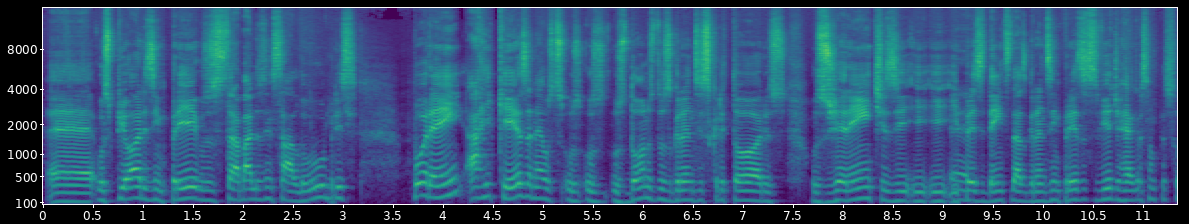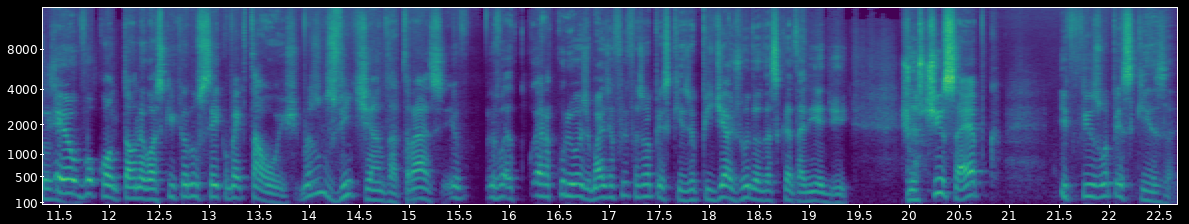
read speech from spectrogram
é, os piores empregos, os trabalhos insalubres. Porém, a riqueza, né, os, os, os, donos dos grandes escritórios, os gerentes e, e, é. e, presidentes das grandes empresas, via de regra, são pessoas. Eu vou contar um negócio aqui que eu não sei como é que está hoje, mas uns 20 anos atrás, eu, eu, era curioso demais, eu fui fazer uma pesquisa. Eu pedi ajuda da Secretaria de Justiça à época e fiz uma pesquisa.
